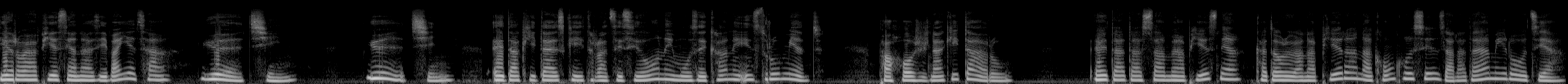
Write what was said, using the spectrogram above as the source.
Первая песня называется «Юэ Чин». «Юэ Чин» — это китайский традиционный музыкальный инструмент, похожий на гитару. Это та самая песня, которую она пела на конкурсе «Золотая мелодия».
